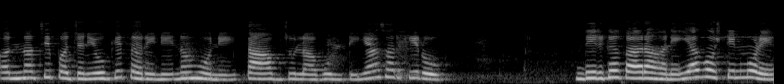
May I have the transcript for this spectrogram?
अन्नाचे पचन योग्य तऱ्हेने न होणे ताप जुलाब उलटी यासारखे रोग दीर्घकाळ राहणे या गोष्टींमुळे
